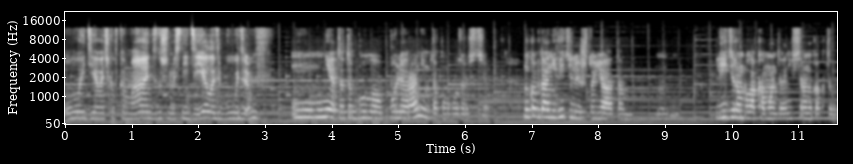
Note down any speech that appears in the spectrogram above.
ой, девочка в команде, ну что мы с ней делать будем? Нет, это было в более раннем таком возрасте. Ну, когда они видели, что я там лидером была команды, они все равно как-то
